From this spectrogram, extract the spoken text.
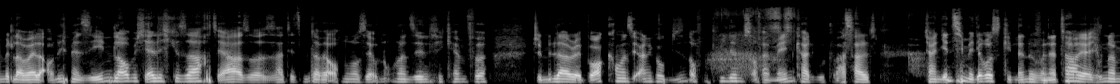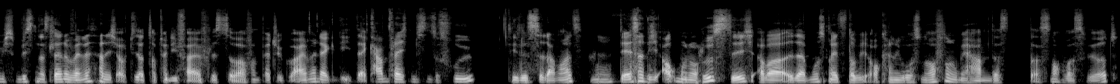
mittlerweile auch nicht mehr sehen, glaube ich, ehrlich gesagt. Ja, also es hat jetzt mittlerweile auch nur noch sehr un unansehnliche Kämpfe. Jim Miller, Ray Borg kann man sich angucken, die sind auf den Prelims, auf der Maincard. Gut, du hast halt, ich meine, Jensi Medeiros gegen Lando Vanetta. Ja, ich wundere mich so ein bisschen, dass Lando Vanetta nicht auf dieser Top 25-Liste war von Patrick Wyman. Der, der kam vielleicht ein bisschen zu früh, die Liste damals. Mhm. Der ist natürlich auch immer noch lustig, aber äh, da muss man jetzt, glaube ich, auch keine großen Hoffnungen mehr haben, dass das noch was wird.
